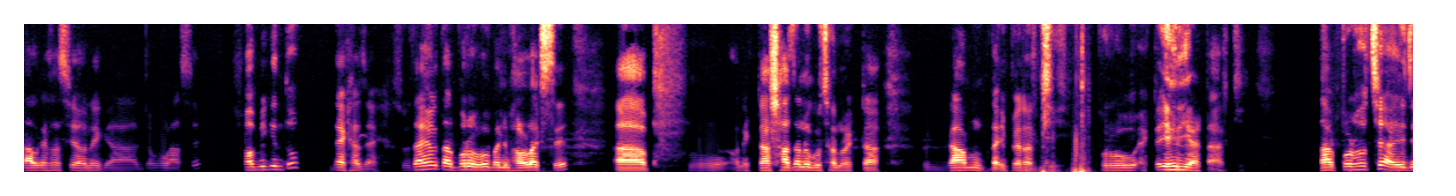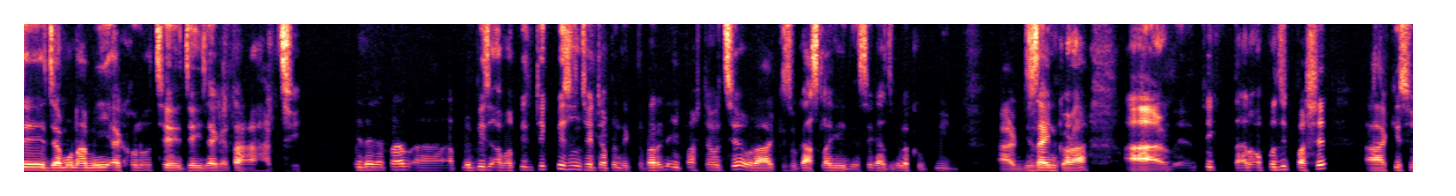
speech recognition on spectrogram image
তাল গাছ আছে, অনেক জঙ্গল আছে, সবই কিন্তু দেখা যায়। তো যাই হোক, তারপরেও মানে ভালো লাগছে অনেকটা সাজানো গুছানো একটা গ্রাম টাইপের আর কি, পুরো একটা এরিয়াটা আর কি। তারপর হচ্ছে, এই যে যেমন আমি এখন হচ্ছে যে জায়গাটা হাঁটছি, এই জায়গাটার আপনি আমার ঠিক পিছন সাইডটা আপনি দেখতে পারেন, এই পাশটা হচ্ছে ওরা কিছু গাছ লাগিয়ে দিয়েছে, গাছগুলো খুবই ডিজাইন করা। আর, ঠিক তার অপোজিট পাশে কিছু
